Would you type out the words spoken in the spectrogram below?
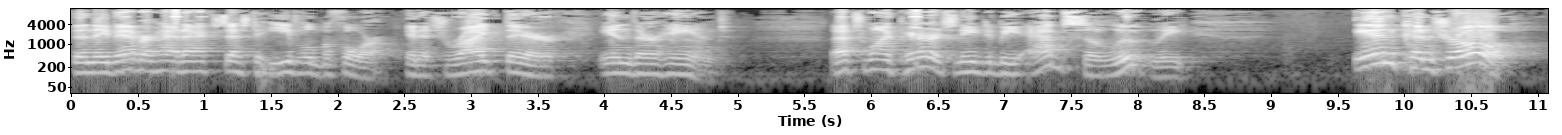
than they've ever had access to evil before. And it's right there in their hand. That's why parents need to be absolutely in control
